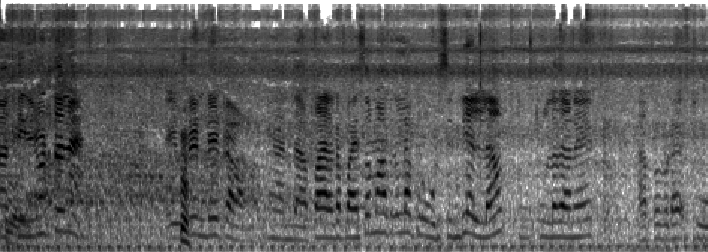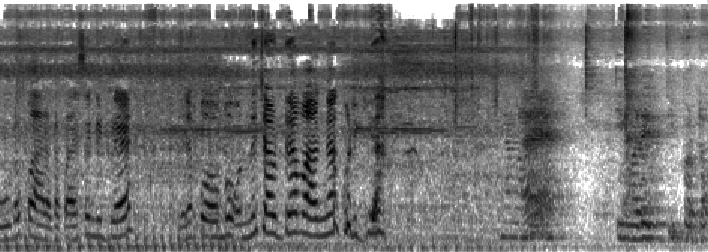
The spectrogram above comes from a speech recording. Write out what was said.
ആ തിരിഞ്ഞോട്ട് തന്നെ. ഉണ്ട് കേട്ടോ. എന്താ പാലട പായസം മാത്രമല്ല ഫ്രൂട്ട്സിന്റെ എല്ലാം ഉള്ളതാണ്. അപ്പൊ ഇവിടെ ചൂട് പാലട പായസം കിട്ടുക ഇതിനെ പോകുമ്പോ ഒന്ന് ചവിട്ടുക വാങ്ങാൻ കുടിക്കുക ഇവിടെ എത്തിപ്പെട്ടോ.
